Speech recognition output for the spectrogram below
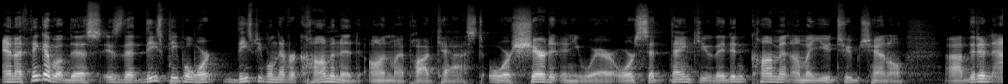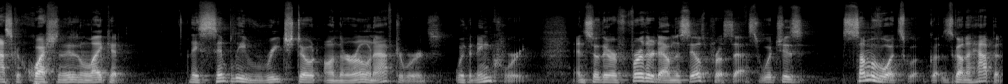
And I think about this is that these people weren't these people never commented on my podcast or shared it anywhere or said thank you. They didn't comment on my YouTube channel. Uh, they didn't ask a question. They didn't like it. They simply reached out on their own afterwards with an inquiry. And so they were further down the sales process, which is some of what's going to happen.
